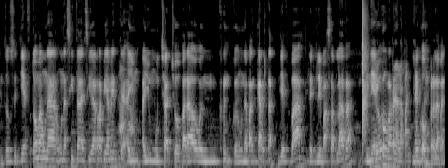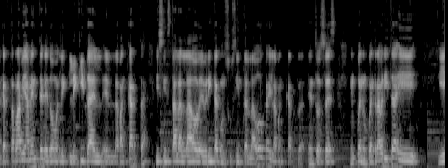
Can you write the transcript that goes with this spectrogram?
Entonces Jeff toma una, una cinta adhesiva rápidamente, hay un, hay un muchacho parado con, con- con una pancarta, Jeff va, le, le pasa plata, dinero, Le compra la pancarta. le compra la pancarta rápidamente, le, toma, le, le quita el- el- la pancarta y se instala al lado de Brita con su cinta en la boca y la pancarta. Entonces, en- bueno, encuentra a Brita y, y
